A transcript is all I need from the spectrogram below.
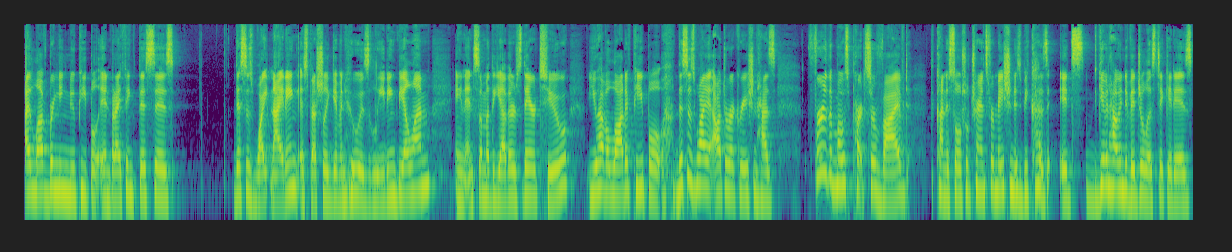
I love bringing new people in, but I think this is this is white knighting, especially given who is leading BLM and, and some of the others there too. You have a lot of people. This is why outdoor recreation has, for the most part, survived kind of social transformation is because it's given how individualistic it is,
